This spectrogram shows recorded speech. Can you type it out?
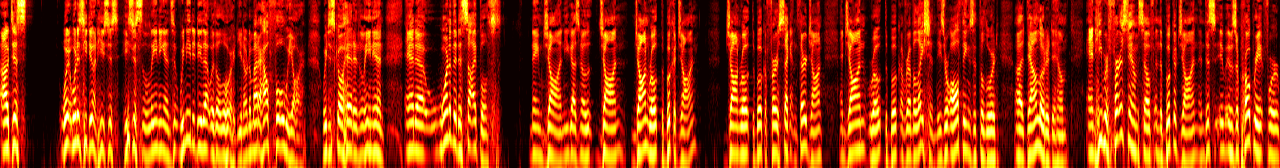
I'll just. What, what is he doing? He's just he's just leaning in. We need to do that with the Lord. You know, no matter how full we are, we just go ahead and lean in. And uh, one of the disciples, named John. You guys know John. John wrote the book of John. John wrote the book of 1st, 2nd, and 3rd John. And John wrote the book of Revelation. These are all things that the Lord uh, downloaded to him. And he refers to himself in the book of John, and this it, it was appropriate for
